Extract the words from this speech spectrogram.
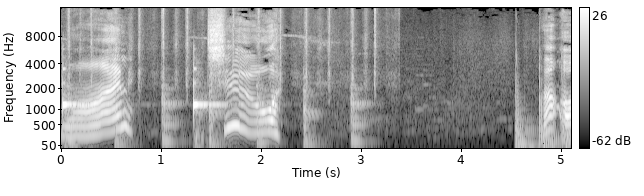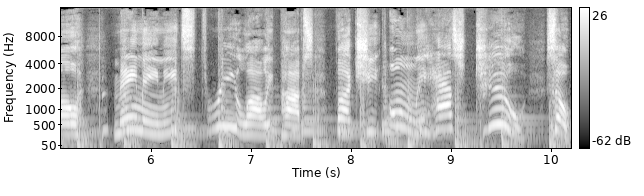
One, two. Uh-oh, Maymay needs three lollipops, but she only has two. So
